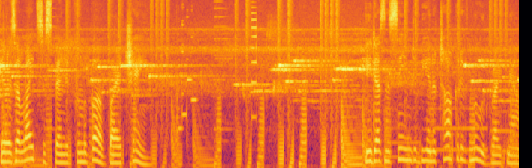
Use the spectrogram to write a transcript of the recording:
There is a light suspended from above by a chain. He doesn't seem to be in a talkative mood right now.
